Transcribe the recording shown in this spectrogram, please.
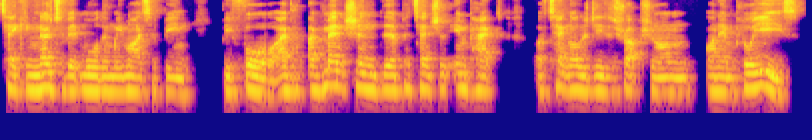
taking note of it more than we might have been before. I've, I've mentioned the potential impact of technology disruption on, on employees.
